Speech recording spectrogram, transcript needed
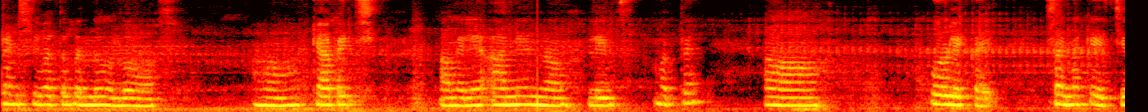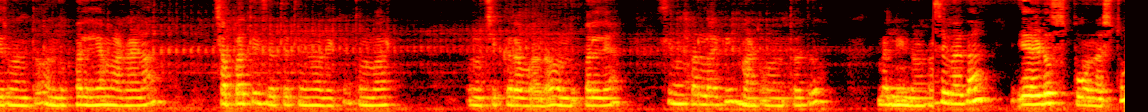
ಫ್ರೆಂಡ್ಸ್ ಇವತ್ತು ಬಂದು ಒಂದು ಕ್ಯಾಬೇಜ್ ಆಮೇಲೆ ಆನಿಯನ್ ಲೀವ್ಸ್ ಮತ್ತು ಹುರುಳಿಕಾಯಿ. ಸಣ್ಣಕ್ಕೆ ಹೆಚ್ಚಿರುವಂಥ ಒಂದು ಪಲ್ಯ ಮಾಡೋಣ. ಚಪಾತಿ ಜೊತೆ ತಿನ್ನೋದಕ್ಕೆ ತುಂಬ ರುಚಿಕರವಾದ ಒಂದು ಪಲ್ಯ. ಸಿಂಪಲ್ಲಾಗಿ ಮಾಡುವಂಥದ್ದು. ಬನ್ನಿ ನೋಡೋಣ. ಇವಾಗ ಎರಡು ಸ್ಪೂನಷ್ಟು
